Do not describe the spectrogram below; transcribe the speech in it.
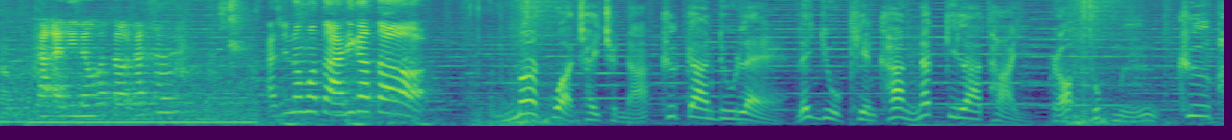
ครับรักอายิโนโมโตะนะคะอายุนโมโตอาริกาโตมากกว่าชัยชนะคือการดูแลและอยู่เคียงข้างนักกีฬาไทย เพราะทุกมือคือพ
